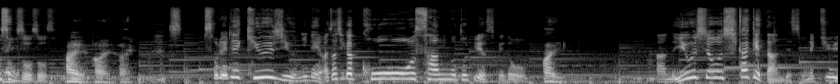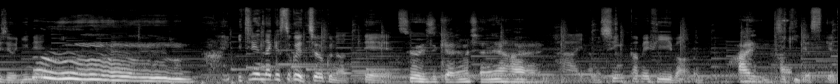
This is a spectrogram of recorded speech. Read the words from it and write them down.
そうそうそうそう。はいはいはい。そそれで92年、私が高3の時ですけど、はいあの、優勝しかけたんですよね、92年。うんうんうんうんうん1年だけすごい強くなって、強い時期ありましたねはいはい、あの、新亀フィーバーのはい時期ですけど。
